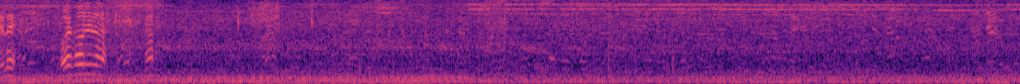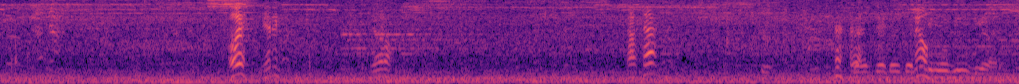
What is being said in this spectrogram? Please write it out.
ये ले ओए सॉरी जरा हाँ। ओए ये रे ये लो शाशा लो चलो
